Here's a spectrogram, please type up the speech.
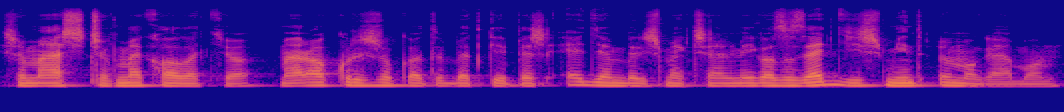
és a másik csak meghallgatja, már akkor is sokkal többet képes egy ember is megcsinálni, még az az egy is, mint önmagában.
